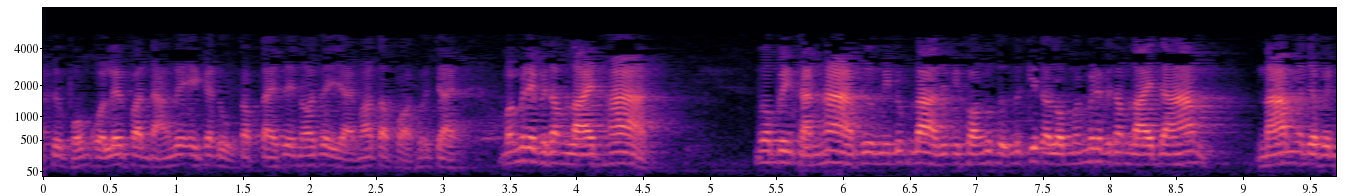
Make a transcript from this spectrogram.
ยคือผมขนเล็บฟันหนังด้วยเอ็นกระดูกตับไตเส้นน้อยเส้นใหญ่มาตาปอดหัวใจ มันไม่ได้ไปทำลายธาตุเมื่อเป็นขันห้าคือมีรูปร่างที่มีความรู้สึกนึกคิดอารมณ์มันไม่ได้ไปทำลายน้ำน้ำมันจะเป็น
